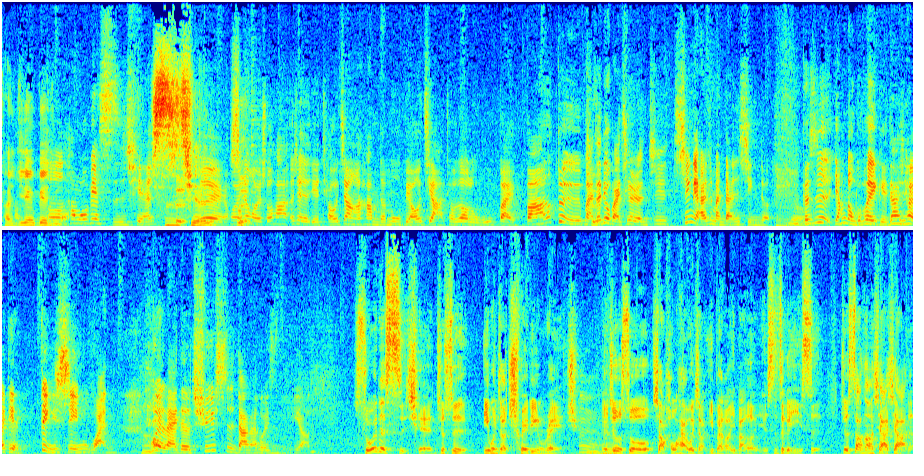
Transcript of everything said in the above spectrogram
台积电变什么？他们会变死钱。死钱。对，会认为说他，而且也调降了他们的目标价，调到了五百八。那对于买在六百七的人，其实心里还是蛮担心的。嗯。可是杨董可不可以给大家一点定心丸？未来的趋势大概会是怎么样？所谓的死前就是英文叫 trading range，嗯，也就是说，像红海我讲一百到一百二也是这个意思，就上上下下的，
